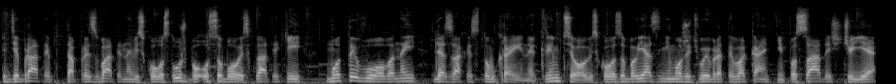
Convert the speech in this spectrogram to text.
підібрати та призвати на військову службу особовий склад, який мотивований для захисту України. Крім цього, військовозобов'язані можуть вибрати вакантні посади, що є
